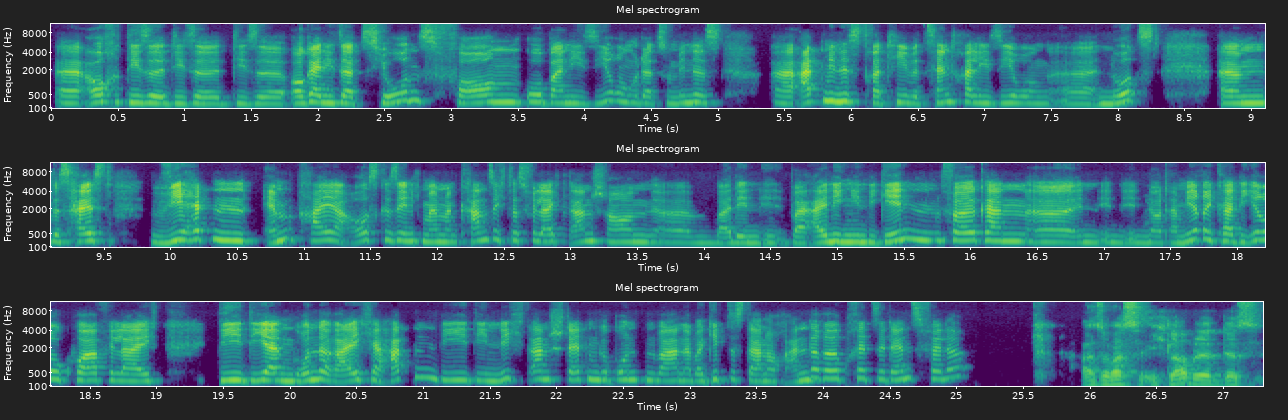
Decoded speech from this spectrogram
äh, auch diese, diese, diese Organisationsform Urbanisierung oder zumindest administrative Zentralisierung äh, nutzt. Ähm, das heißt, wie hätten Empire ausgesehen? Ich meine, man kann sich das vielleicht anschauen äh, bei, den, bei einigen indigenen Völkern äh, in, in, in Nordamerika, die Iroquois vielleicht, die, die ja im Grunde Reiche hatten, die, die nicht an Städten gebunden waren. Aber gibt es da noch andere Präzedenzfälle? Also was ich glaube, dass,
